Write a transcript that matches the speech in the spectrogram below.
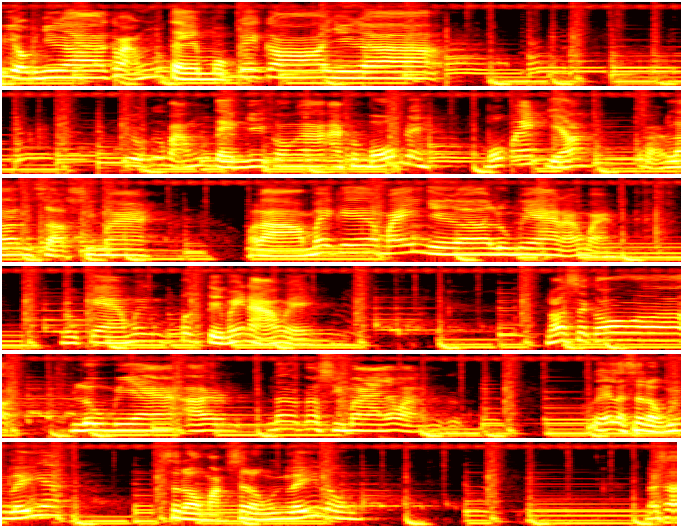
Ví dụ như à, các bạn muốn tìm một cái co như à, ví dụ các bạn muốn tìm như con à, iPhone 4 đi. 4S gì đó. Các bạn lên search Sima. Hoặc là mấy cái máy như à, Lumia nè các bạn. Nokia mấy bất kỳ máy nào vậy. Nó sẽ có à, Lumia à, nó có Sima các bạn. Có nghĩa là sơ đồ nguyên lý á. Sơ đồ mạch sơ đồ nguyên lý luôn. Nó sẽ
